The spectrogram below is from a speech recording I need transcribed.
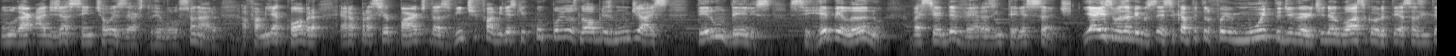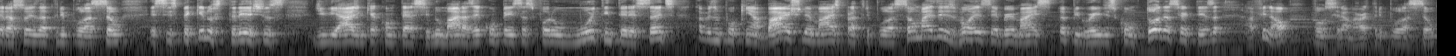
um lugar adjacente ao exército revolucionário. A família Cobra era para ser parte das 20 famílias que compõem os nobres mundiais. Ter um deles se rebelando vai ser deveras interessante. E é isso meus amigos, esse capítulo foi muito divertido. Eu gosto quando tem essas interações da tripulação. Esses pequenos trechos de viagem que acontece no mar. As recompensas foram muito interessantes. Talvez um pouquinho abaixo demais para a tripulação. Mas eles vão receber mais upgrades com toda certeza. Afinal vão ser a maior tripulação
